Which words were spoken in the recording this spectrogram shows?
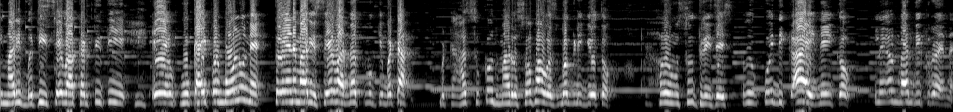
એ મારી બધી સેવા કરતી હતી. એ હું કાંઈ પણ બોલું ને તો એને મારી સેવા નથી મૂકી બટા. બટા હા શું કહું મારો સ્વભાવ જ બગડી ગયો તો. પણ હવે હું સુધરી જઈશ. હવે હું કોઈ દી કાંઈ નહીં કહું. લઈ મા મારો દીકરો એને.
